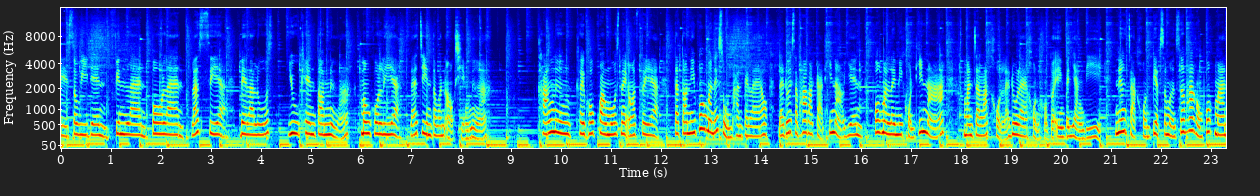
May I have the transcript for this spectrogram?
ย์ สวีเดน ฟินแลนด์ โปแลนด์ รัสเซีย เบลารุส ยูเครนตอนเหนือ มองโกเลีย และจีนตะวันออกเฉียงเหนือ ครั้งหนึ่งเคยพบกวางมูสในออสเตรีย แต่ตอนนี้พวกมันได้สูญพันธุ์ไปแล้ว และด้วยสภาพอากาศที่หนาวเย็น พวกมันเลยมีขนที่หนา มันจะรักขนและดูแลขนของตัวเองเป็นอย่างดี เนื่องจากขนเปรียบเสมือนเสื้อผ้าของพวกมัน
